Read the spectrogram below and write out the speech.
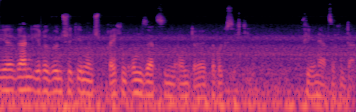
Wir werden Ihre Wünsche dementsprechend umsetzen und äh, berücksichtigen. Vielen herzlichen Dank.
